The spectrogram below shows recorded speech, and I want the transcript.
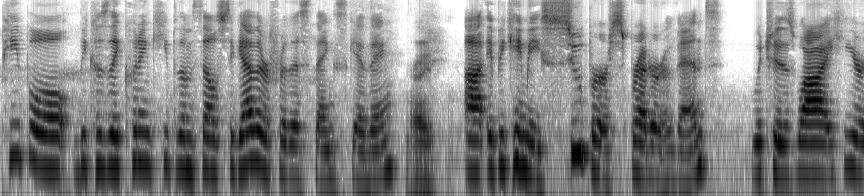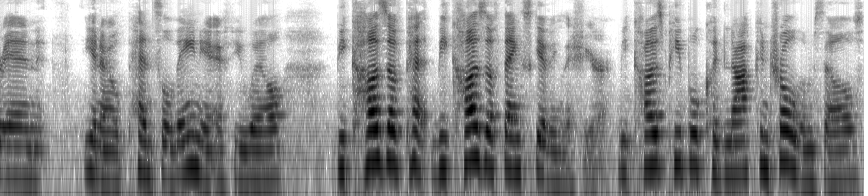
people because they couldn't keep themselves together for this thanksgiving Right. uh, it became a super spreader event, which is why here in you know Pennsylvania, if you will, because of Pe- because of Thanksgiving this year, because people could not control themselves,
